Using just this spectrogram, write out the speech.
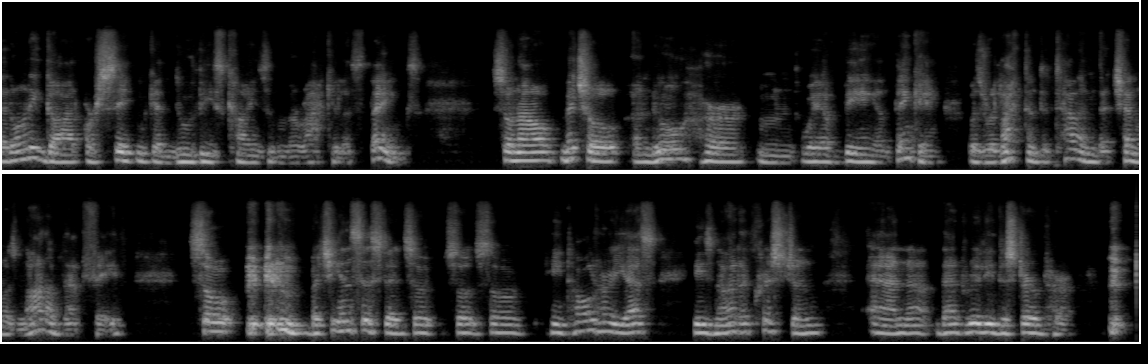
that only God or Satan can do these kinds of miraculous things. So now Mitchell uh, knew her um, way of being and thinking, was reluctant to tell him that Chen was not of that faith. So, but she insisted. So, so, so he told her, yes, he's not a Christian. And uh, that really disturbed her.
